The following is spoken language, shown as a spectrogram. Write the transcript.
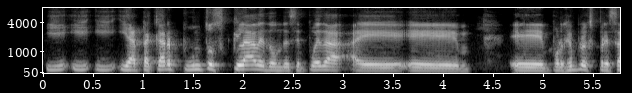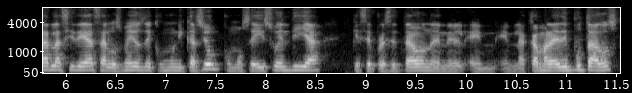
y, atacar puntos clave donde se pueda, eh, por ejemplo, expresar las ideas a los medios de comunicación, como se hizo el día que se presentaron en, en, la Cámara de Diputados,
